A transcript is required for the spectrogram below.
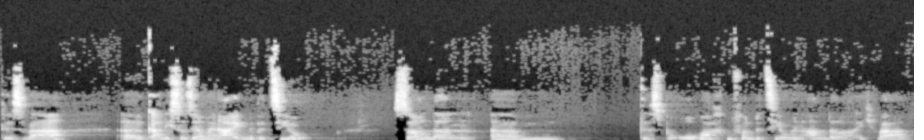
Das war äh, gar nicht so sehr meine eigene Beziehung, sondern ähm, das Beobachten von Beziehungen anderer. Ich war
